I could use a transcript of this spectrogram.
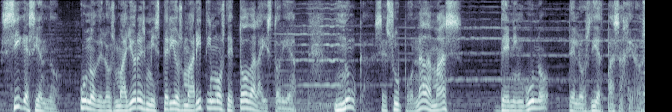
sigue siendo uno de los mayores misterios marítimos de toda la historia. Nunca se supo nada más de ninguno de los diez pasajeros.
